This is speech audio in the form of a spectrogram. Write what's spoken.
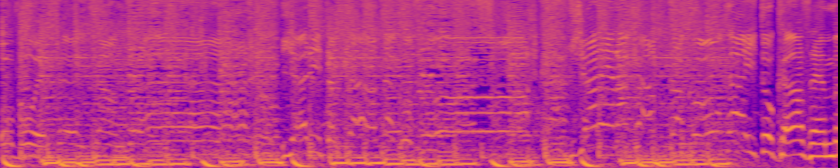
覚えていたんだ。やりたかったこと。やれなかった後悔とか全部。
